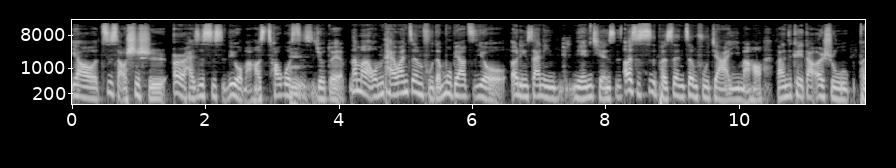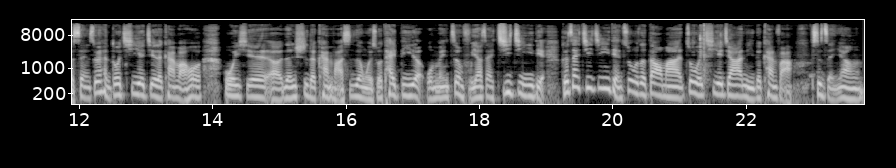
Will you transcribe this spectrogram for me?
要至少四十二还是四十六嘛？哈，超过四十就对了。那么我们台湾政府的目标只有二零三零年前是二十四 percent 正负加一嘛？哈，反正可以到二十五 percent。所以很多企业界的看法或或一些呃人士的看法是认为说太低了，我们政府要再激进一点。可是再激进一点做得到吗？作为企业家，你的看法是怎样？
